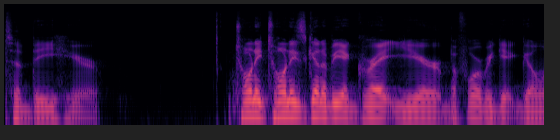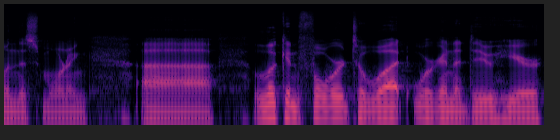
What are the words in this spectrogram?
to be here. 2020 is going to be a great year before we get going this morning. Uh, looking forward to what we're going to do here.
